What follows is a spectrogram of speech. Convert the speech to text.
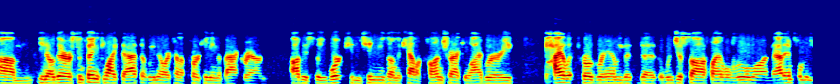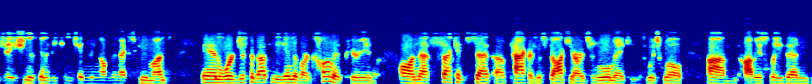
Um, you know, there are some things like that that we know are kind of perking in the background. Obviously, work continues on the cattle contract library pilot program that, that we just saw a final rule on. That implementation is going to be continuing over the next few months. And we're just about to the end of our comment period on that second set of Packers and Stockyards rulemakings, which will um, obviously then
